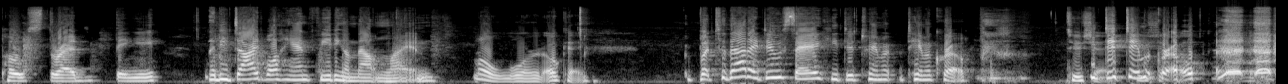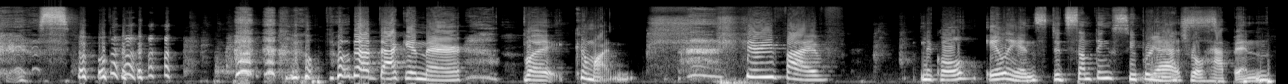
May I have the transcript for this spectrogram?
post thread thingy that he died while hand feeding a mountain lion. Oh Lord. Okay. But to that, I do say he did tame a, tame a crow. Touche. He did tame a crow. so I'll throw that back in there. But come on. Theory five. Nicole, aliens. Did something supernatural Yes. happen?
